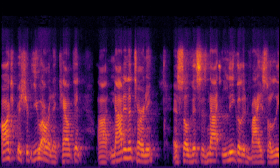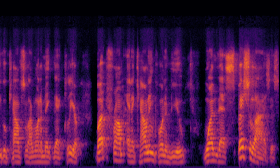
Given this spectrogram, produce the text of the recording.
Archbishop, you are an accountant, uh, not an attorney. And so this is not legal advice or legal counsel. I want to make that clear. But from an accounting point of view, one that specializes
